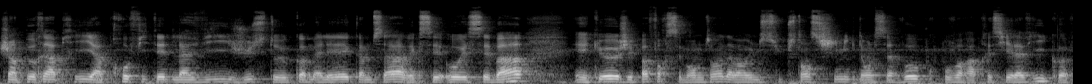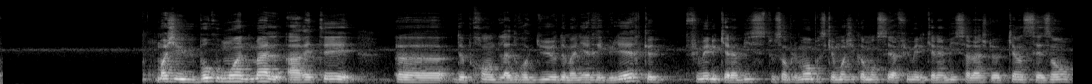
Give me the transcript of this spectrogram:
J'ai un peu réappris à profiter de la vie juste comme elle est, comme ça, avec ses hauts et ses bas, et que j'ai pas forcément besoin d'avoir une substance chimique dans le cerveau pour pouvoir apprécier la vie, quoi. Moi, j'ai eu beaucoup moins de mal à arrêter euh, de prendre la drogue dure de manière régulière que de fumer du cannabis, tout simplement parce que moi, j'ai commencé à fumer du cannabis à l'âge de 15-16 ans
